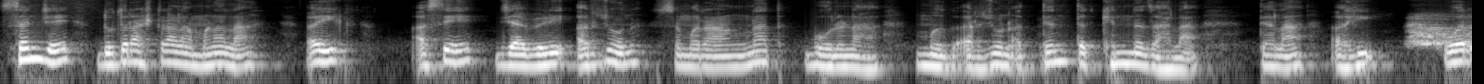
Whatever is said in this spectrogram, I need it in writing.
संजय धृतराष्ट्राला म्हणाला ऐक असे ज्यावेळी अर्जुन समरांगणात बोलला मग अर्जुन अत्यंत खिन्न झाला. त्याला अहिवर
